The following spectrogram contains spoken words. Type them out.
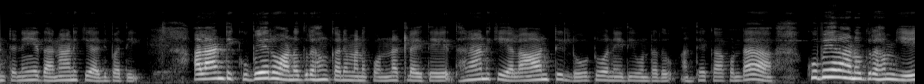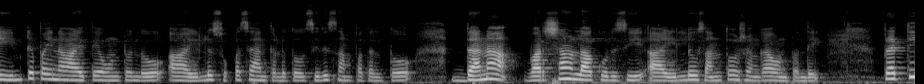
అంటేనే ధనానికి అధిపతి. అలాంటి కుబేరు అనుగ్రహం కానీ మనకు ఉన్నట్లయితే ధనానికి ఎలాంటి లోటు అనేది ఉండదు. అంతేకాకుండా కుబేరు అనుగ్రహం ఏ ఇంటి పైన అయితే ఉంటుందో ఆ ఇల్లు సుఖశాంతులతో సిరి సంపదలతో ధన వర్షంలా కురిసి ఆ ఇల్లు సంతోషంగా ఉంటుంది. ప్రతి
